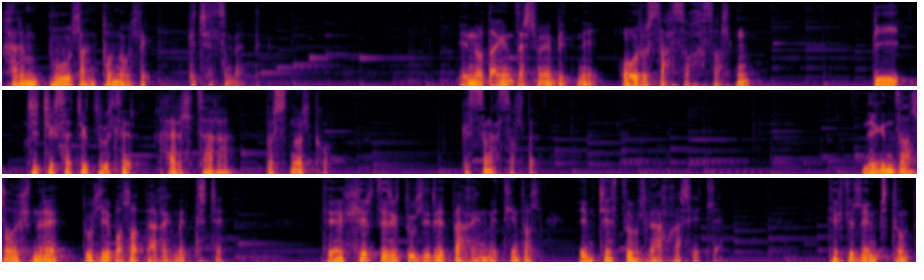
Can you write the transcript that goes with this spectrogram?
харин бүүл антуу нүглэг гэж хэлсэн байдаг. Энэ удаагийн зарчмын бидний өөрөөсөө асуух асуулт нь би жижиг сажиг зүйлсээр харилцаагаа боснолдгоо гэсэн асуулт. Нэгэн залуу ихнэрээ дүлий болоод байгааг мэдэрчээ. Тэгээ хэр зэрэг дүлэрээд байгааг нь мэдхийн тулд эмчээс зөвлөгөө авахар шийдлээ. Тэгтэл эмч түнд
